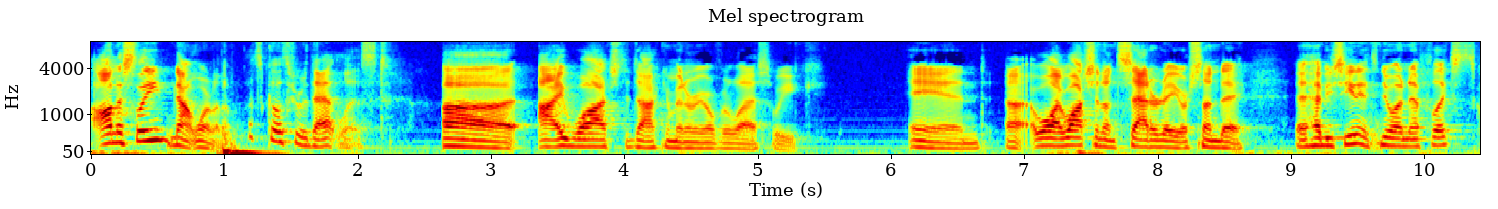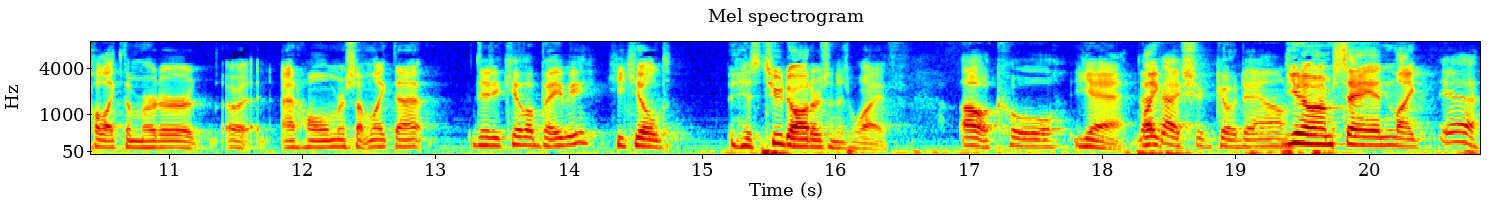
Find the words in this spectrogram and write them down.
honestly not one of them. Let's go through that list. Uh, I watched a documentary over last week, and uh, well, I watched it on Saturday or Sunday. Uh, have you seen it? It's new on Netflix. It's called like The Murder uh, at Home or something like that. Did he kill a baby? He killed his two daughters and his wife. Oh, cool. Yeah, That like guy should go down. you know what I'm saying? Like, yeah.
